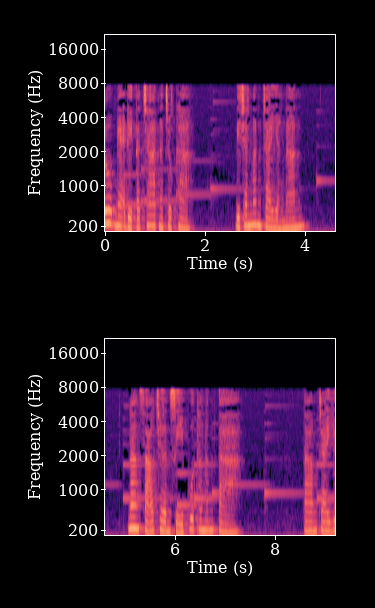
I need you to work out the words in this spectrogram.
ลูกในอดีตชาตินะเจ้าค่ะ ดิฉันมั่นใจอย่างนั้น นางสาวเชิญสีพูดทั้งน้ำตา ตามใจโย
